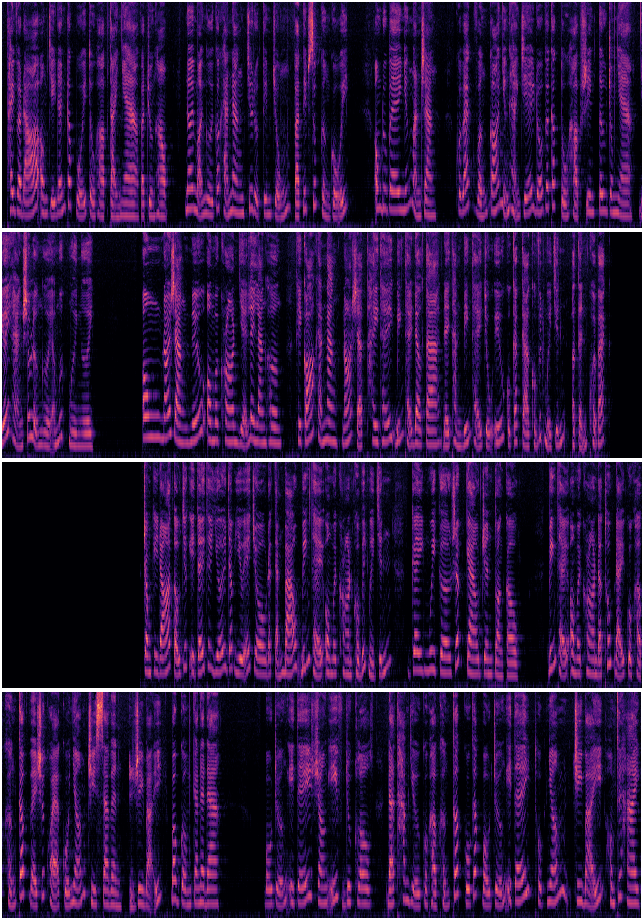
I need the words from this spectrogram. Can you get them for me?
Thay vào đó, ông chỉ đến các buổi tụ họp tại nhà và trường học, nơi mọi người có khả năng chưa được tiêm chủng và tiếp xúc gần gũi. Ông Dubé nhấn mạnh rằng Quebec vẫn có những hạn chế đối với các tụ họp riêng tư trong nhà, giới hạn số lượng người ở mức 10 người. Ông nói rằng nếu Omicron dễ lây lan hơn, thì có khả năng nó sẽ thay thế biến thể Delta để thành biến thể chủ yếu của các ca COVID-19 ở tỉnh Quebec. Trong khi đó, Tổ chức Y tế Thế giới WHO đã cảnh báo biến thể Omicron COVID-19 gây nguy cơ rất cao trên toàn cầu. Biến thể Omicron đã thúc đẩy cuộc họp khẩn cấp về sức khỏe của nhóm G7, G7, bao gồm Canada, Bộ trưởng Y tế Jean-Yves Duclos đã tham dự cuộc họp khẩn cấp của các bộ trưởng y tế thuộc nhóm G7 hôm thứ Hai.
